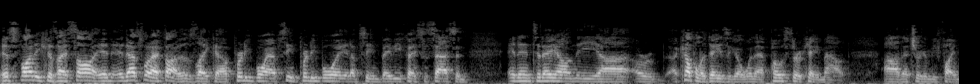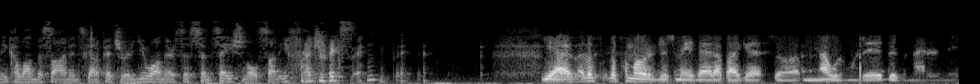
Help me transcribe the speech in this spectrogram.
It's funny because I saw and, and that's what I thought. It was like uh, Pretty Boy. I've seen Pretty Boy and I've seen Babyface Assassin. And then today on the uh, or a couple of days ago when that poster came out uh, that you're going to be fighting in Columbus on, and it's got a picture of you on there. It says sensational Sonny Fredrickson. Yeah, Yeah, the, the promoter just made that up, I guess. So I mean, I wouldn't want it. It doesn't matter to me.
